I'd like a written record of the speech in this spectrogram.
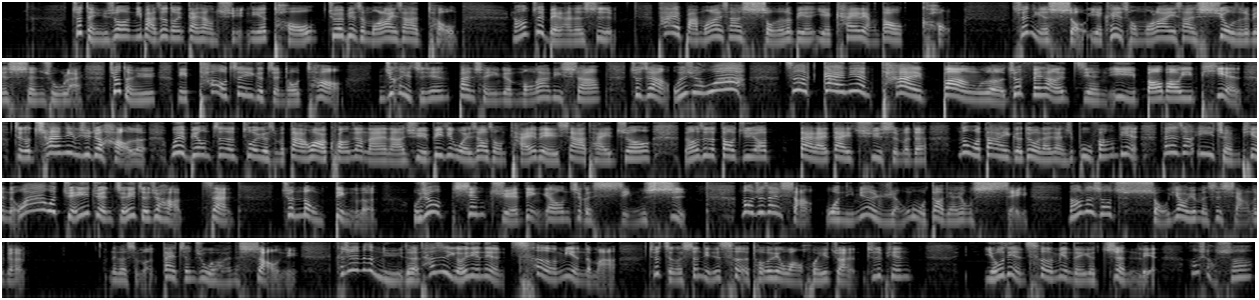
就等于说你把这个东西戴上去，你的头就会变成蒙娜丽莎的头。然后最北蓝的是，他还把蒙娜丽莎的手的那边也开两道孔。所以你的手也可以从蒙娜丽莎的袖子那边伸出来，就等于你套这一个枕头套，你就可以直接扮成一个蒙娜丽莎。就这样，我就觉得哇，这个概念太棒了，就非常的简易，薄薄一片，整个穿进去就好了。我也不用真的做一个什么大画框这样拿来拿去，毕竟我也是要从台北下台中，然后这个道具要。带来带去什么的，那么大一个对我来讲也是不方便。但是这样一整片的，哇，我卷一卷，折一折就好，赞，就弄定了。我就先决定要用这个形式。那我就在想，我里面的人物到底要用谁？然后那时候首要原本是想那个那个什么戴珍珠耳环的少女，可是那个女的她是有一点点侧面的嘛，就整个身体是侧，头有点往回转，就是偏有点侧面的一个正脸。我想说。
